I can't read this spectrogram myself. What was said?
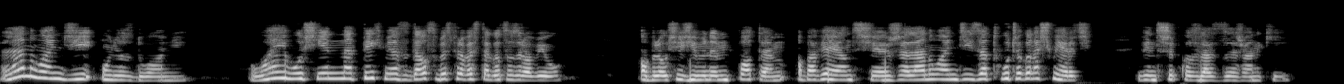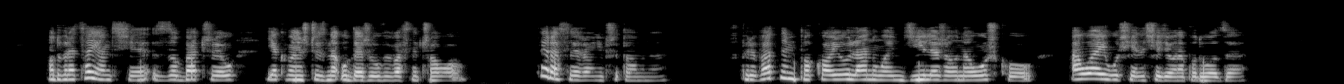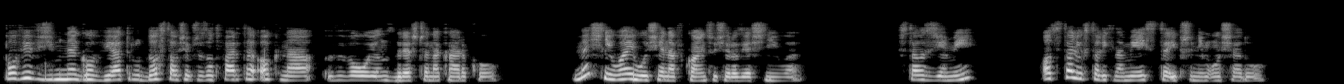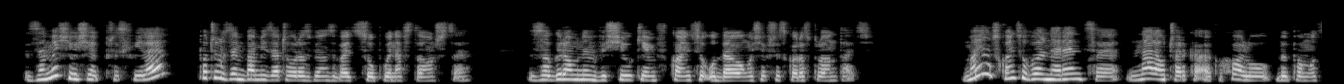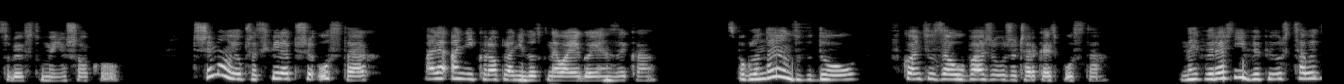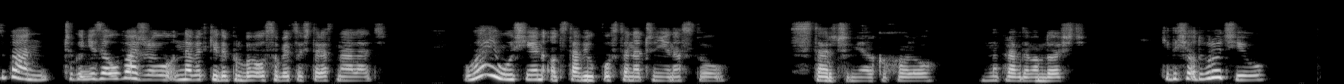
Lan Wendzi uniósł dłoń. Wuxian natychmiast zdał sobie sprawę z tego, co zrobił. Oblał się zimnym potem, obawiając się, że Lan Wendzi zatłucze go na śmierć, więc szybko zlazł z leżanki. Odwracając się, zobaczył, jak mężczyzna uderzył we własne czoło. Teraz leżał nieprzytomny. W prywatnym pokoju Lan Wendzi leżał na łóżku, a Wei Wuxian siedział na podłodze. Powiew zimnego wiatru dostał się przez otwarte okna, wywołując dreszcze na karku. Myśli Wei Wuxiana w końcu się rozjaśniły. Wstał z ziemi, odstalił stolik na miejsce i przy nim usiadł. Zamyślił się przez chwilę, po czym zębami zaczął rozwiązywać supły na wstążce. Z ogromnym wysiłkiem w końcu udało mu się wszystko rozplątać. Mając w końcu wolne ręce, nalał czarkę alkoholu, by pomóc sobie w stłumieniu szoku. Trzymał ją przez chwilę przy ustach, ale ani kropla nie dotknęła jego języka. Spoglądając w dół, w końcu zauważył, że czarka jest pusta. Najwyraźniej wypił już cały dzban, czego nie zauważył, nawet kiedy próbował sobie coś teraz nalać. Wei Wuxian odstawił puste naczynie na stół. Starczy mi alkoholu. Naprawdę mam dość. Kiedy się odwrócił,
